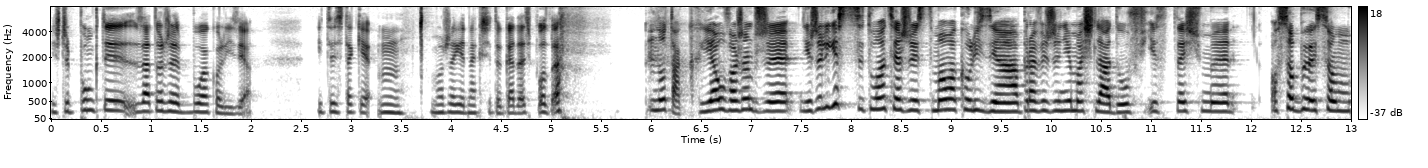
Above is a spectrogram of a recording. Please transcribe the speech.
Jeszcze punkty za to, że była kolizja. I to jest takie, mm, może jednak się dogadać poza. No tak, ja uważam, że jeżeli jest sytuacja, że jest mała kolizja, prawie że nie ma śladów, jesteśmy osoby są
